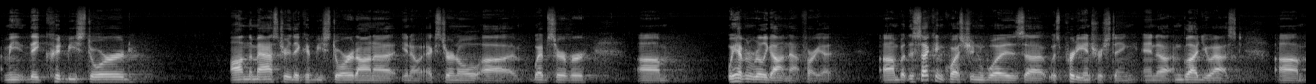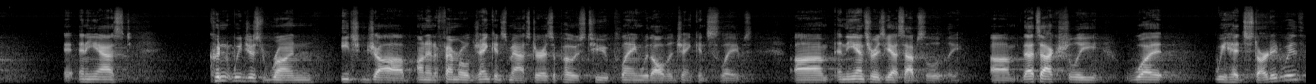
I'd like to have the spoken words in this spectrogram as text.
I mean, they could be stored on the master. They could be stored on a you know external uh, web server. Um, we haven't really gotten that far yet. Um, but the second question was uh, was pretty interesting, and I'm glad you asked. Um, and he asked, couldn't we just run each job on an ephemeral Jenkins master as opposed to playing with all the Jenkins slaves? Um, and the answer is yes, absolutely. Um, that's actually what we had started with,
